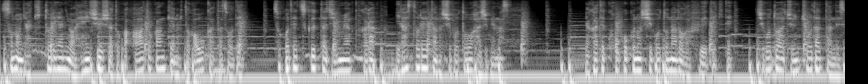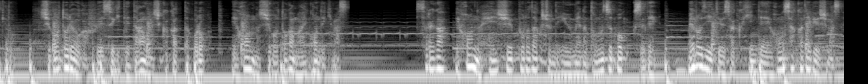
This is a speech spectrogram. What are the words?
その焼き鳥屋には編集者とかアート関係の人が多かったそうでそこで作った人脈からイラストレーターの仕事を始めます。やがて広告の仕事などが増えてきて仕事は順調だったんですけど仕事量が増えすぎてダウンしかかった頃絵本の仕事が舞い込んできます。それが絵本の編集プロダクションで有名なトムズボックスでメロディーという作品で絵本作家デビューします。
